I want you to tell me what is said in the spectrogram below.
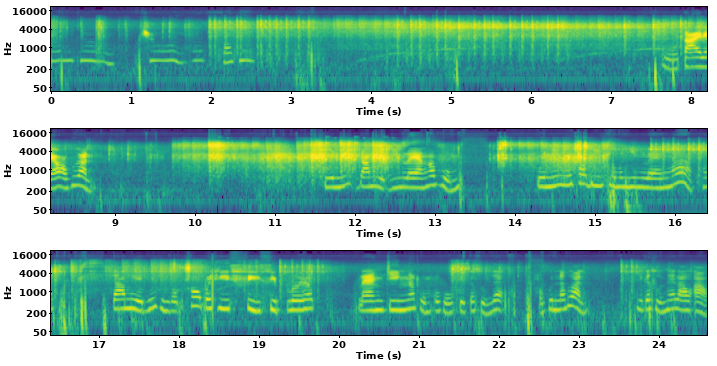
I'm the joy of starting. โหตายแล้วอะเพื่อนปืนนี้ดาเมจยิงแรงครับผมปืนนี้มีข้อดีคือมันยิงแรงมากครับดาเมจนี่ถึงกับเข้าไปทีสี่สิบเลยครับ แรงจริงนะผมโอ้โหเก็บกระสุนได้ขอบคุณนะเพื่อนมีกระสุนให้เราอ้าว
